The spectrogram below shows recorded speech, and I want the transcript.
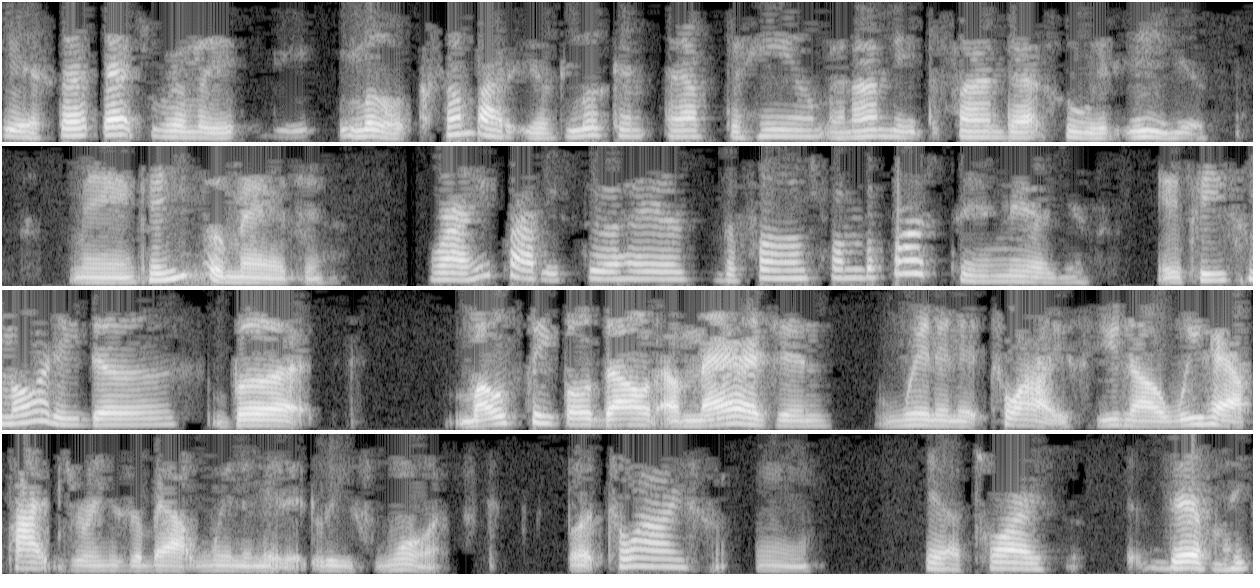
Yes, that that's really look. Somebody is looking after him, and I need to find out who it is. Man, can you imagine? Right, he probably still has the funds from the first ten million. If he's smart, he does. But most people don't imagine winning it twice. You know, we have pipe dreams about winning it at least once, but twice. Mm. Yeah, twice. Definitely,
